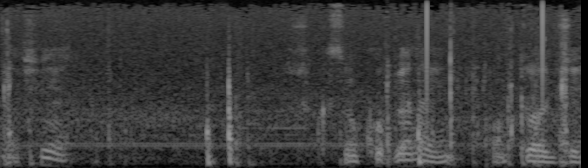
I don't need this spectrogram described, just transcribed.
Şöyle şu kısmı kopyalayayım. Ctrl C.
